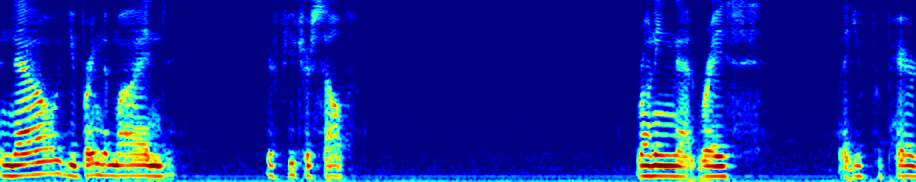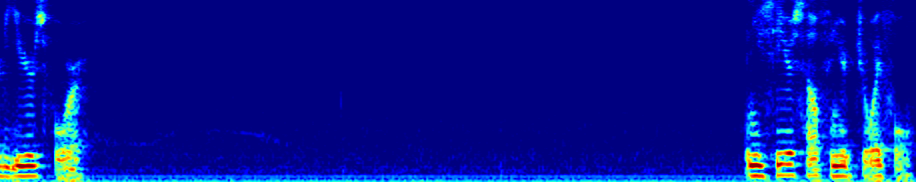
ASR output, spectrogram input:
And now you bring to mind your future self running that race that you've prepared years for. And you see yourself and you're joyful.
